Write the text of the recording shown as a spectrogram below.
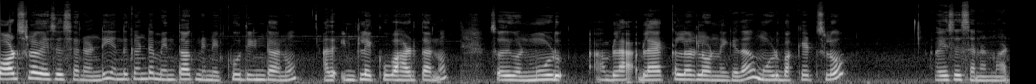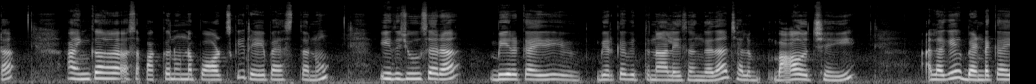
పాట్స్లో వేసేసానండి. ఎందుకంటే మెంతాకు నేను ఎక్కువ తింటాను. అదే ఇంట్లో ఎక్కువ వాడతాను. సో ఇదిగోండి మూడు బ్లా బ్లాక్ కలర్లో ఉన్నాయి కదా మూడు బకెట్స్లో వేసేసాను అనమాట ఇంకా పక్కన ఉన్న పాట్స్కి రేపేస్తాను ఇది చూసారా? బీరకాయ బీరకాయ విత్తనాలు వేసాం కదా చాలా బాగా వచ్చాయి. అలాగే బెండకాయ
